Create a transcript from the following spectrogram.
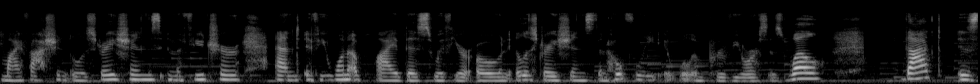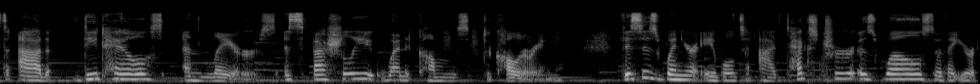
my fashion illustrations in the future and if you want to apply this with your own illustrations then hopefully it will improve yours as well. That is to add details and layers, especially when it comes to coloring. This is when you're able to add texture as well so that you're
